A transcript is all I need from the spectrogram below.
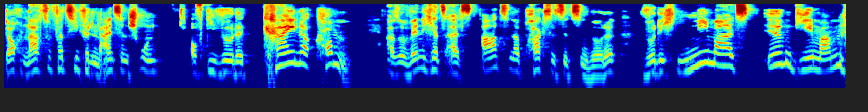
doch nachzuvollziehen für den Einzelnen schon, auf die würde keiner kommen, also wenn ich jetzt als Arzt in der Praxis sitzen würde, würde ich niemals irgendjemandem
